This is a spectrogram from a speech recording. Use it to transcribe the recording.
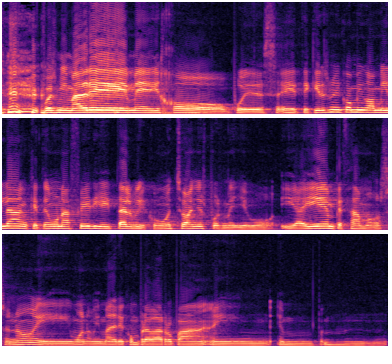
pues mi madre me dijo, pues, eh, ¿te quieres venir conmigo a Milán? Que tengo una feria y tal. Y con ocho años, pues me llevó. Y ahí empezamos, ¿no? Y bueno, mi madre compraba ropa en, en,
